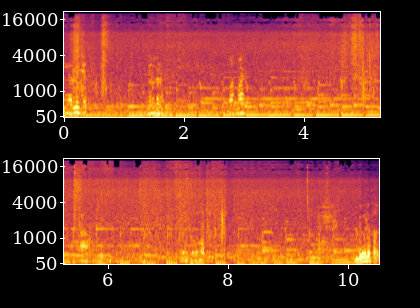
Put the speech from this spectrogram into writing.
ನೆರಳಿಗೆ ಮೇಲ್ಗಡೆ ಪಾಸ್ ಮಾಡಿ ಆ. ಏನ್ ತಗೊಂಡ್ ಬರ್ತೀನಿ. ಬ್ಯೂಟಿಫುಲ್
